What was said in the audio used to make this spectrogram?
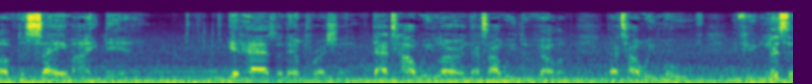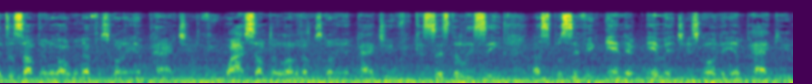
of the same idea. It has an impression. That's how we learn. That's how we develop. That's how we move. If you listen to something long enough, it's going to impact you. If you watch something long enough, it's going to impact you. If you consistently see a specific image, it's going to impact you.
